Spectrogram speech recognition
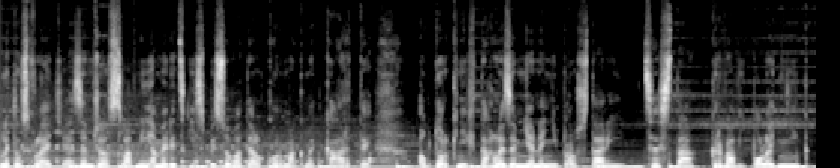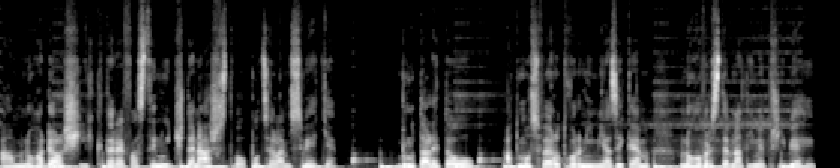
Letos v létě zemřel slavný americký spisovatel Cormac McCarthy. Autor knih Tahle země není pro starý, Cesta, Krvavý poledník a mnoha dalších, které fascinují čtenářstvo po celém světě. Brutalitou, atmosférotvorným jazykem, mnohovrstevnatými příběhy.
